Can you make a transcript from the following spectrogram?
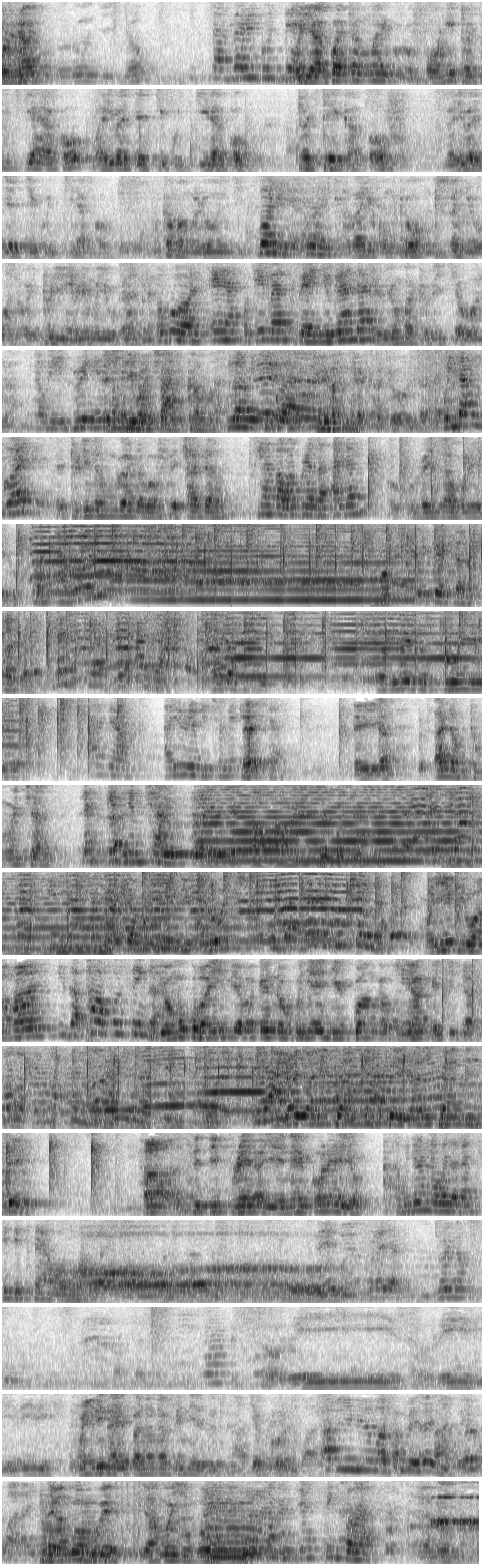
olunaku lulungi nnyo buli akwata microfoni togijjaako bali bajja gikugirako togiteeka off. bali bajja gikukkirako mukama mulungi. Abali kumpewa mpewo mutusonyiwa tuli mu uganda. Ebyuma tubijja wala. Ekitiibwa kya mukama. Twebaza katonda. Eh, Tulina muganda waffe adamu okuva enabweru engalo adamu adamu olina ekyokutuweereza Adam, are you ready to minister? eya adamu tumuwe chance Let's give him chance. aweerezeko gyonna Let's give him chance. muyimbi He's a very good singer. w'amaanyi He's a powerful singer. y'omu ku bayimbi abagenda okunyeenya eggwanga mu He's myaka one egiddako of the powerful singers. era Yeah. yalitandise yalitandise ha cd prayer yeneekola eyo person. Sorry, sorry, really, really. naye banana pini ezo tizijjakola. Abiyimbira mwakubera yiwe. Jangu okube, jangu. Just sing for us. Amen.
